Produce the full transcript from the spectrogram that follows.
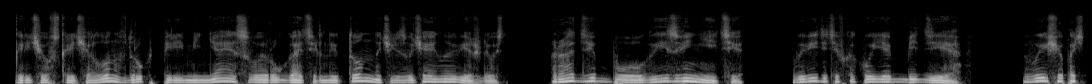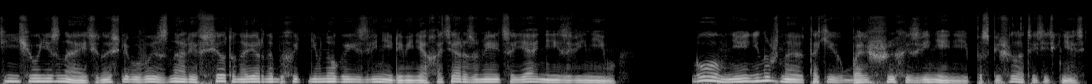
— горячо вскричал он, вдруг переменяя свой ругательный тон на чрезвычайную вежливость. «Ради бога, извините! Вы видите, в какой я беде. Вы еще почти ничего не знаете, но если бы вы знали все, то, наверное, бы хоть немного извинили меня, хотя, разумеется, я не извиним. О, мне не нужно таких больших извинений, поспешил ответить князь.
